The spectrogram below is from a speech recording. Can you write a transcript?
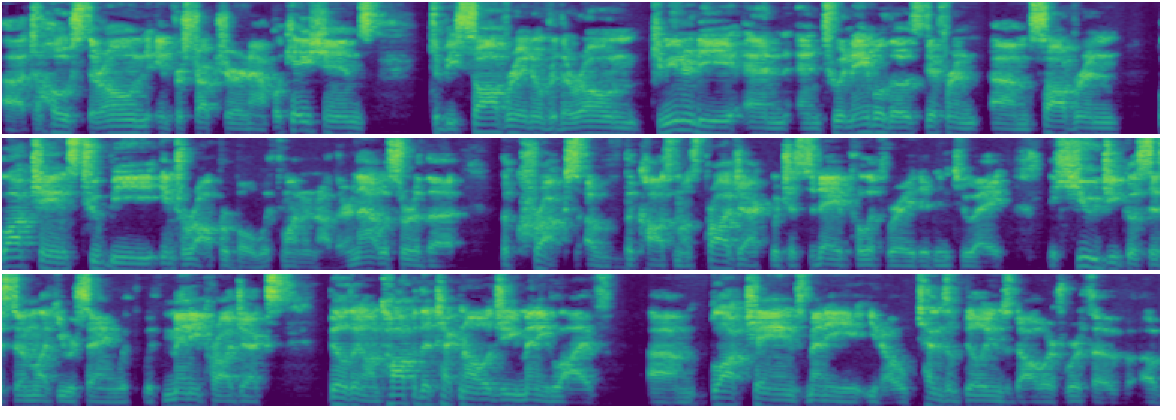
uh, to host their own infrastructure and applications, to be sovereign over their own community, and, and to enable those different um, sovereign blockchains to be interoperable with one another. And that was sort of the, the crux of the Cosmos project, which is today proliferated into a, a huge ecosystem, like you were saying, with, with many projects building on top of the technology, many live um, blockchains, many you know tens of billions of dollars worth of, of,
